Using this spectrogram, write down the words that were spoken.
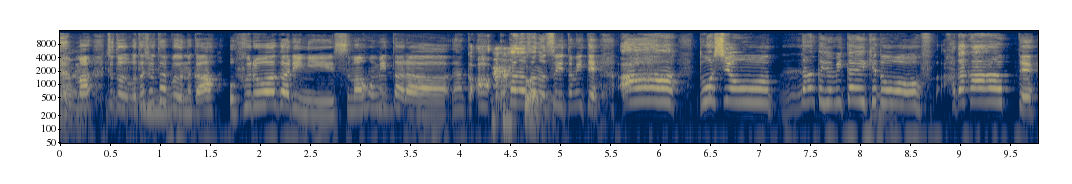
はい。まあちょっと私は多分なんかあお風呂上がりにスマホ見たらなんかあ岡野さんのツイート見てああどうしようなんか読みたいけど裸って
